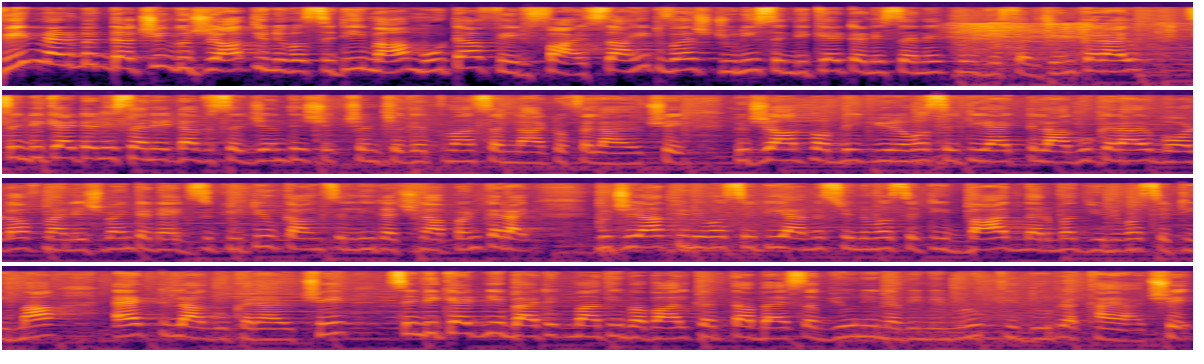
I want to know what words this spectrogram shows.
વીર નર્મદ દક્ષિણ ગુજરાત યુનિવર્સિટીમાં મોટા ફેરફાર. સાહીઠ વર્ષ જૂની સિન્ડિકેટ અને સેનેટનું વિસર્જન કરાયું. સિન્ડિકેટ અને સેનેટના વિસર્જનથી શિક્ષણ જગતમાં સન્નાટો ફેલાયો છે. ગુજરાત પબ્લિક યુનિવર્સિટી એક્ટ લાગુ કરાયો. બોર્ડ ઓફ મેનેજમેન્ટ અને એક્ઝિક્યુટિવ કાઉન્સિલની રચના પણ કરાઈ. ગુજરાત યુનિવર્સિટી એમએસ યુનિવર્સિટી બાદ નર્મદ યુનિવર્સિટીમાં એક્ટ લાગુ કરાયો છે. સિન્ડિકેટની બેઠકમાંથી બવાલ કરતા બે સભ્યોની નવી નિમણૂકથી દૂર રખાયા છે.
